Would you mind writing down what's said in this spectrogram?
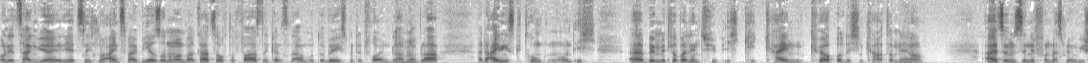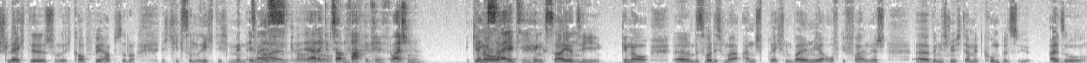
Und jetzt sagen wir jetzt nicht nur ein, zwei Bier, sondern man war gerade so auf der Phase, den ganzen Abend unterwegs mit den Freunden, bla bla mhm. bla. Hat einiges getrunken und ich äh, bin mittlerweile ein Typ, ich krieg keinen körperlichen Kater mehr. Ja. Also im Sinne von, dass mir irgendwie schlecht ist oder ich Kopfweh habe, sondern ich krieg so einen richtig mentalen weiß, Kater. Ja, da gibt es auch einen Fachbegriff, weißt du? Genau, Anxiety. Anxiety. Mhm. Genau, äh, und das wollte ich mal ansprechen, weil mir aufgefallen ist, äh, wenn ich mich da mit Kumpels also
